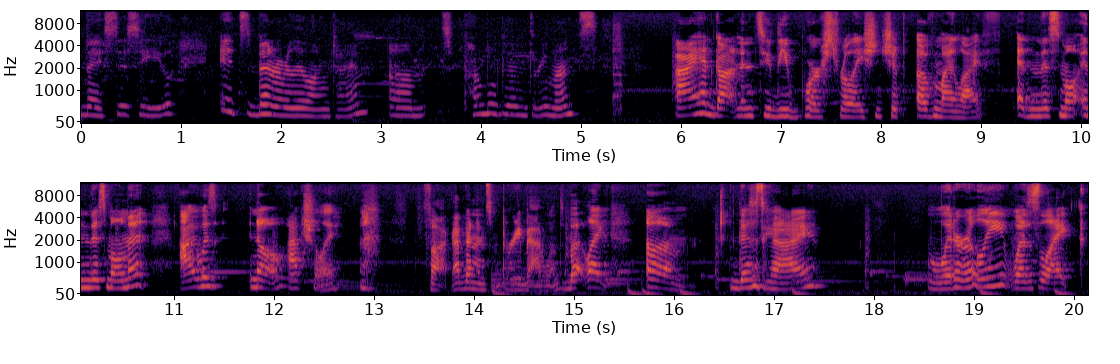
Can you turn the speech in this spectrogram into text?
nice to see you. It's been a really long time. Um, it's probably been three months. I had gotten into the worst relationship of my life. In this mo- in this moment, I was no, actually. Fuck, I've been in some pretty bad ones. But like, um, this guy literally was like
